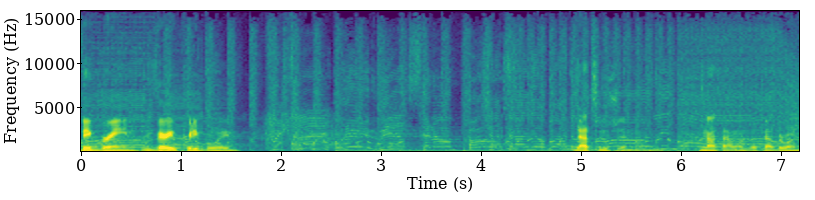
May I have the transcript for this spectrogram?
Big brain, very pretty boy. That's Woojin. Not that one, but the other one.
